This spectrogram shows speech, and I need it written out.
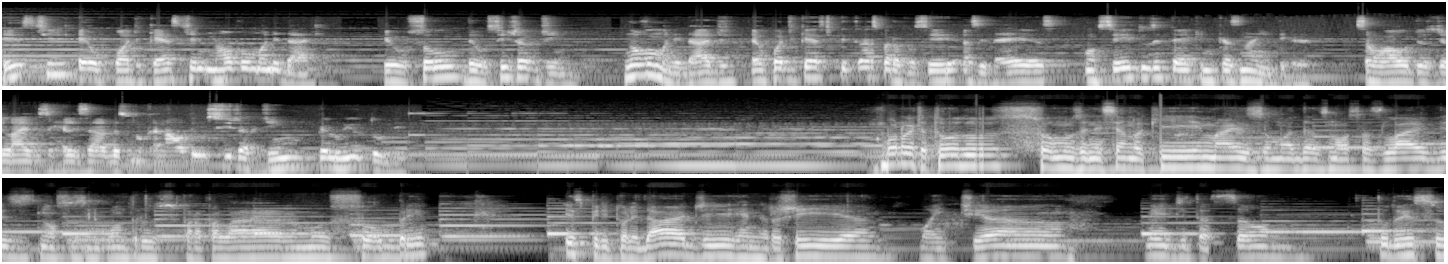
Este é o podcast Nova Humanidade. Eu sou Delci Jardim. Nova Humanidade é o podcast que traz para você as ideias, conceitos e técnicas na íntegra. São áudios de lives realizadas no canal Delci Jardim pelo YouTube. Boa noite a todos. Vamos iniciando aqui mais uma das nossas lives, nossos encontros para falarmos sobre espiritualidade, energia, Mãe meditação, tudo isso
